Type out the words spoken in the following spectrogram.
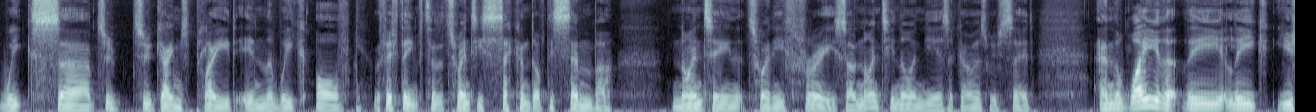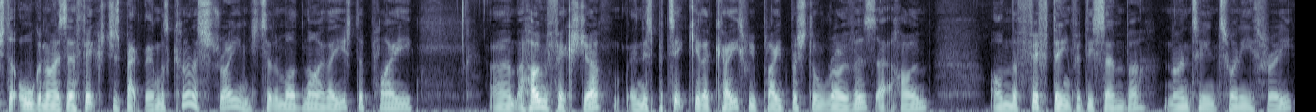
weeks, uh, two two games played in the week of the 15th to the 22nd of December, 1923. So 99 years ago, as we've said. And the way that the league used to organise their fixtures back then was kind of strange to the modern eye. They used to play um, a home fixture. In this particular case, we played Bristol Rovers at home on the 15th of December 1923.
